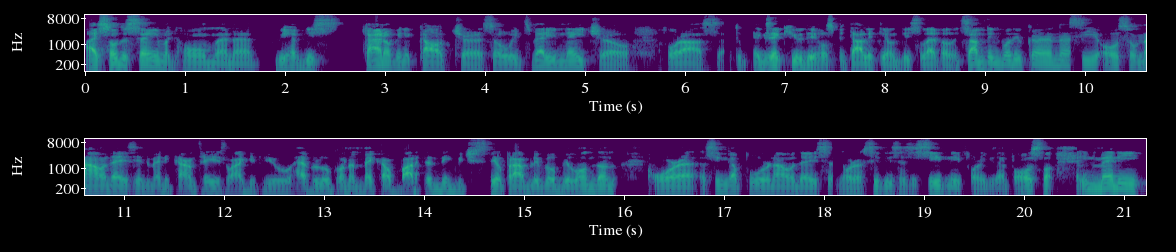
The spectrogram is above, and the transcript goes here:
I saw the same at home, and uh, we have this kind of in a culture. So it's very natural for us to execute the hospitality on this level. It's something what you can uh, see also nowadays in many countries. Like if you have a look on a makeup bartending, which still probably will be London or uh, Singapore nowadays, or cities as Sydney, for example, Oslo. In many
